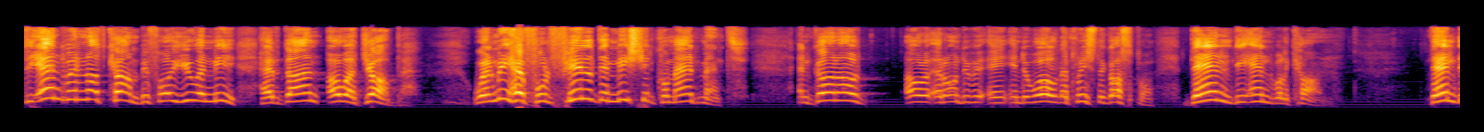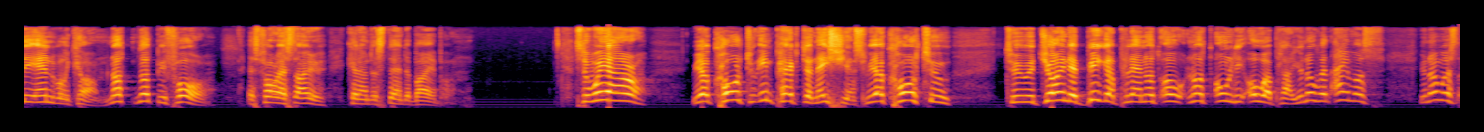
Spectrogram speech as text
The end will not come before you and me have done our job. When we have fulfilled the mission commandment and gone out, out around the, in the world and preached the gospel, then the end will come. Then the end will come. Not, not before, as far as I can understand the Bible. So we are, we are called to impact the nations. We are called to, to join a bigger plan, not, not only our plan. You know, when I was, you know, was,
